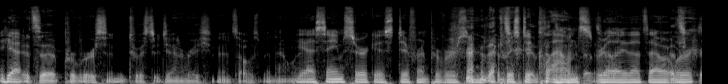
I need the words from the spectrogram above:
yeah. it's a perverse and twisted generation, and it's always been that way. Yeah, same circus, different perverse and twisted great. Clowns. right. That's really, that's how it That's works.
